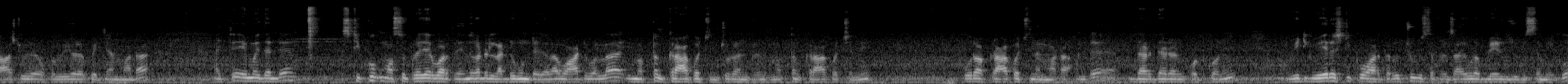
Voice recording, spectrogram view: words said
లాస్ట్ వీడియో ఒక వీడియోలో పెట్టాను అనమాట అయితే ఏమైందంటే స్టిక్కు మస్తు ప్రెజర్ పడుతుంది. ఎందుకంటే లడ్డుగా ఉంటాయి కదా వాటి వల్ల ఈ మొత్తం క్రాక్ వచ్చింది. చూడండి ఫ్రెండ్స్ మొత్తం క్రాక్ వచ్చింది. పూరా క్రాక్ వచ్చింది అనమాట అంటే దడ దడ అని కొట్టుకొని వీటికి వేరే స్టిక్ వాడతారు. చూపిస్తాను ఫ్రెండ్స్ అది కూడా బ్లేడ్ చూపిస్తాను మీకు.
